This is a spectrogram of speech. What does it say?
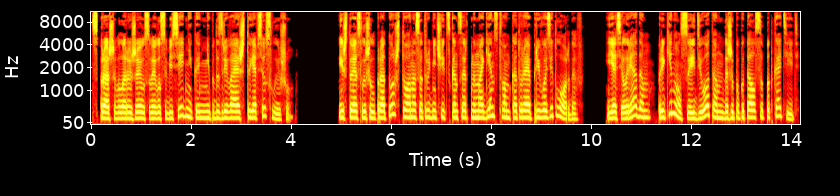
Спрашивала рыжая у своего собеседника, не подозревая, что я все слышу. И что я слышал про то, что она сотрудничает с концертным агентством, которое привозит лордов. Я сел рядом, прикинулся идиотом, даже попытался подкатить.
